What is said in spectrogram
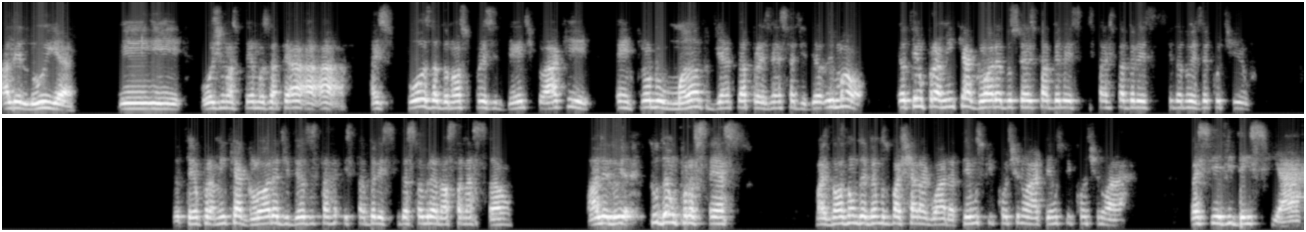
Aleluia. E hoje nós temos até a, a, a esposa do nosso presidente lá que entrou no manto diante da presença de Deus. Irmão, eu tenho para mim que a glória do Senhor está estabelecida no executivo. Eu tenho para mim que a glória de Deus está estabelecida sobre a nossa nação. Aleluia. Tudo é um processo. Mas nós não devemos baixar a guarda, temos que continuar, temos que continuar. Vai se evidenciar.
